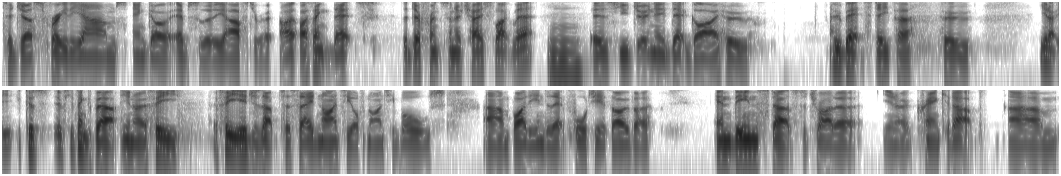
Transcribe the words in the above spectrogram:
to just free the arms and go absolutely after it. I, I think that's the difference in a chase like that. Mm. Is you do need that guy who who bats deeper, who you know, because if you think about, you know, if he if he edges up to say 90 off 90 balls um, by the end of that 40th over, and then starts to try to you know crank it up, um,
